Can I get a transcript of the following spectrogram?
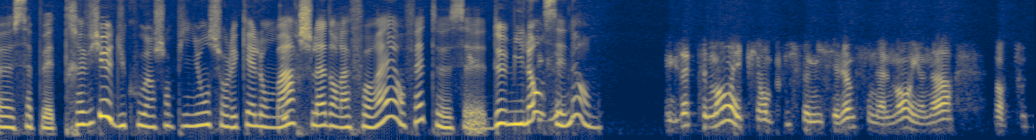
euh, ça peut être très vieux. Du coup, un champignon sur lequel on marche là dans la forêt, en fait, c'est 2000 ans, c'est énorme. Exactement. Et puis en plus, le mycélium, finalement, il y en a dans toute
